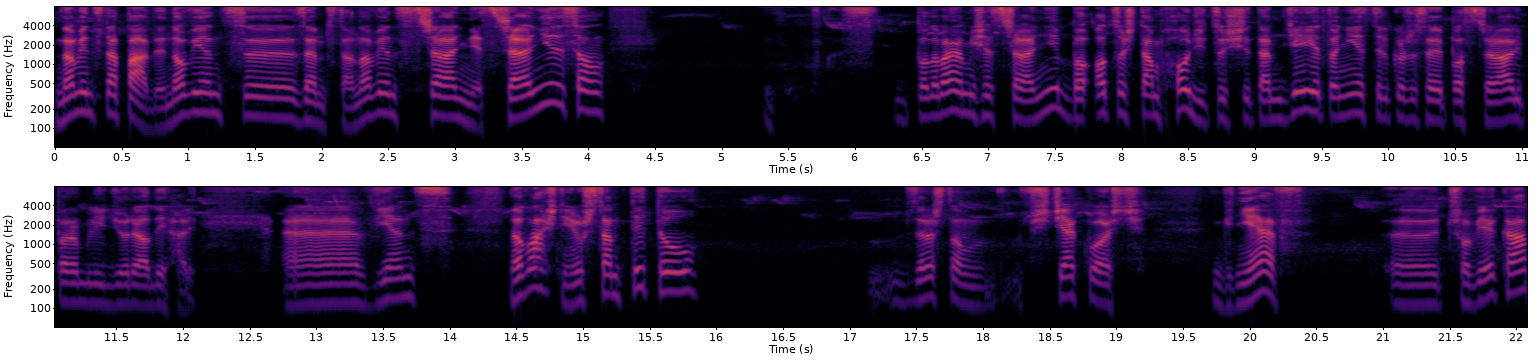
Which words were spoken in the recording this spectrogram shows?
No więc napady, no więc e, zemsta, no więc strzelaniny. Strzelaniny są podobają mi się strzelaniny, bo o coś tam chodzi, coś się tam dzieje, to nie jest tylko, że sobie postrzelali, porobili dziury, odjechali. E, więc, no właśnie, już sam tytuł, zresztą wściekłość, gniew e, człowieka,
